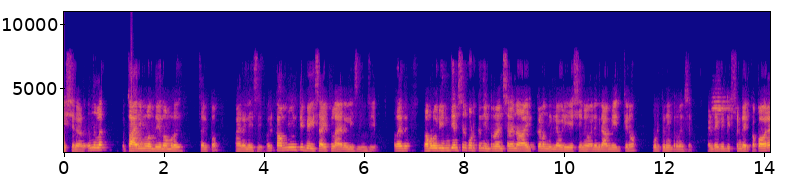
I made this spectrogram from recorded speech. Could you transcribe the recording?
ഏഷ്യൻ ആണ് എന്നുള്ള കാര്യങ്ങൾ എന്ത് ചെയ്യും നമ്മൾ ചിലപ്പം അനലൈസ് ചെയ്യും. ഒരു കമ്മ്യൂണിറ്റി ബേസ് ആയിട്ടുള്ള അനലൈസിസും ചെയ്യും. അതായത് നമ്മൾ ഒരു ഇന്ത്യൻസിന് കൊടുക്കുന്ന ഇന്റർവെൻഷൻ ആയിരിക്കണം എന്നില്ല ഒരു ഏഷ്യനോ അല്ലെങ്കിൽ അമേരിക്കനോ കൊടുക്കുന്ന ഇന്റർവെൻഷൻ രണ്ടേലും ഡിഫറെന്റ് ആയിരിക്കും. അപ്പൊ അവരെ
